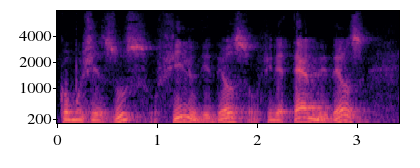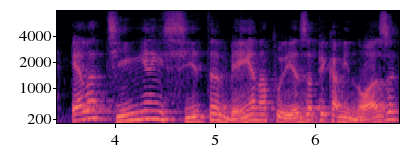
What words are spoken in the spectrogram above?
como Jesus, o Filho de Deus, o Filho eterno de Deus, ela tinha em si também a natureza pecaminosa,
